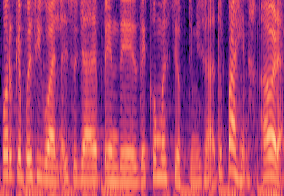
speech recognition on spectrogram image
porque pues igual eso ya depende de cómo esté optimizada tu página. Ahora,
